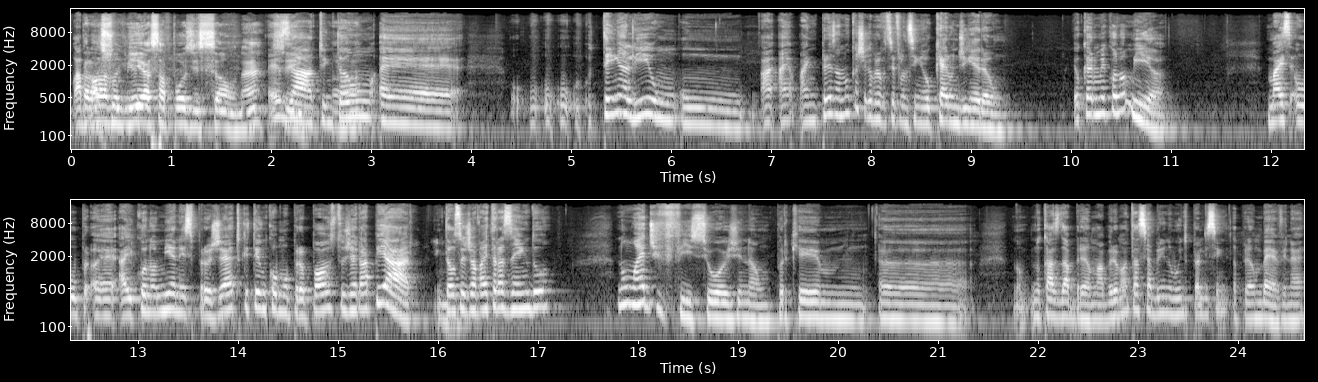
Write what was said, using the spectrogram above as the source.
a Para bola assumir essa posição, né? Exato. Sim. Então, Aham. é, o- o- o- tem ali um. um- a, a- a empresa nunca chega para você falando assim: eu quero um dinheirão. Eu quero uma economia. Mas o, é, a economia nesse projeto que tem como propósito gerar PR. Então você já vai trazendo. Não é difícil hoje, não, porque. ah, no, no caso da Brahma, a Brahma está se abrindo muito para licenciamento. Para Ambev, né?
